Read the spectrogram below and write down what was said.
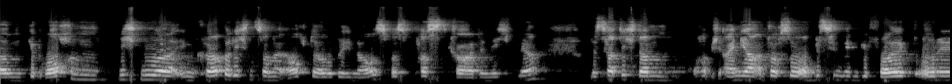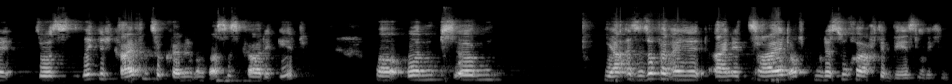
ähm, gebrochen, nicht nur im körperlichen, sondern auch darüber hinaus, was passt gerade nicht mehr? Und das hatte ich dann, habe ich ein Jahr einfach so ein bisschen dem gefolgt, ohne so es wirklich greifen zu können, um was es gerade geht. Äh, und ähm, ja, also insofern eine, eine Zeit auf der Suche nach dem Wesentlichen.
